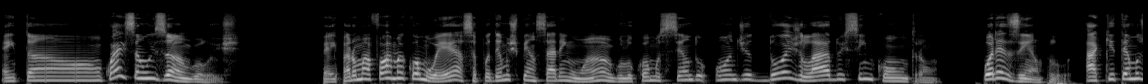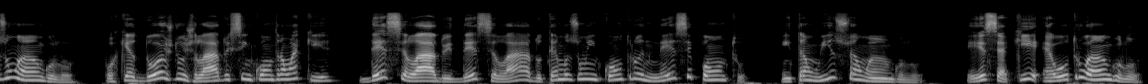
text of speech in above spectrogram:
Então, quais são os ângulos? Bem, para uma forma como essa, podemos pensar em um ângulo como sendo onde dois lados se encontram. Por exemplo, aqui temos um ângulo, porque dois dos lados se encontram aqui. Desse lado e desse lado, temos um encontro nesse ponto. Então, isso é um ângulo. Esse aqui é outro ângulo,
